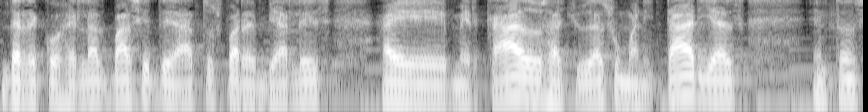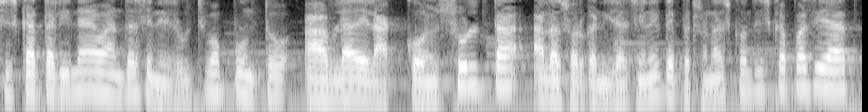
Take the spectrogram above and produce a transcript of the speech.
de recoger las bases de datos para enviarles eh, mercados, ayudas humanitarias. Entonces Catalina de Bandas en el último punto habla de la consulta a las organizaciones de personas con discapacidad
